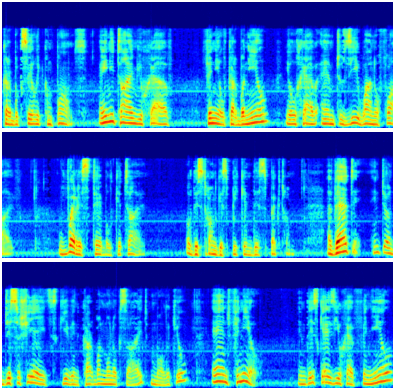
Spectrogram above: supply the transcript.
carboxylic compounds. Anytime you have phenyl carbonyl, you'll have M2Z105, very stable cation of the strongest peak in this spectrum. And that in turn dissociates giving carbon monoxide molecule and phenyl. In this case, you have phenyl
